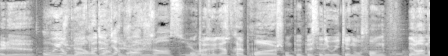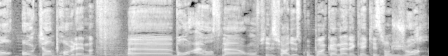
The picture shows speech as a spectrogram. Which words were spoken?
elle est Oui, on peut, on peut devenir proche. Hein, on peut devenir très proche. On peut passer des week-ends ensemble. Il y a vraiment aucun problème. Euh, bon, avant cela, on file sur radioscoop.com avec la question du jour.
